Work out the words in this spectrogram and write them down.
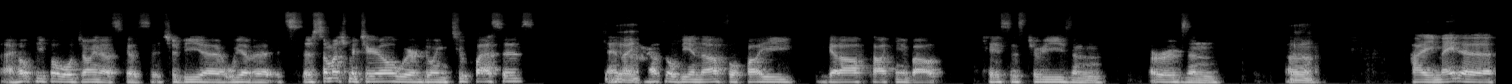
I hope people will join us because it should be. A, we have a. It's there's so much material. We're doing two classes, and yeah. I doubt there'll be enough. We'll probably get off talking about case histories and herbs and. Uh, I made a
